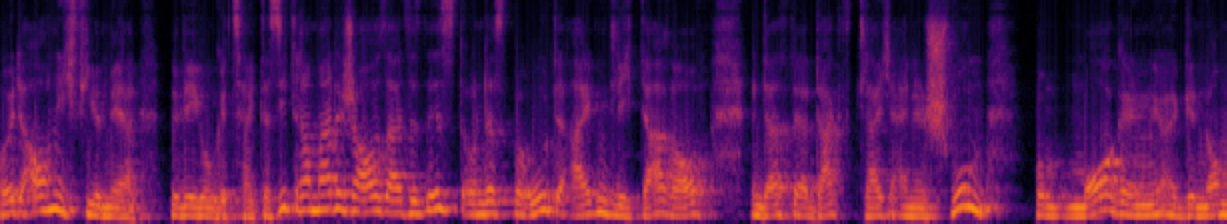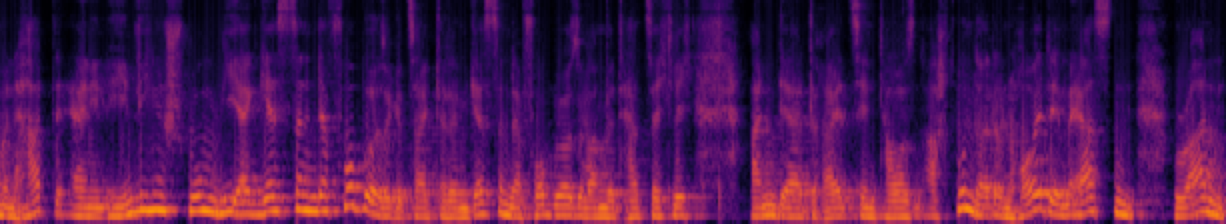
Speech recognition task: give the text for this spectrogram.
heute auch nicht viel mehr Bewegung gezeigt. Das sieht dramatischer aus, als es ist und das beruhte eigentlich darauf, dass der DAX gleich einen Schwung vom Morgen äh, genommen hat, einen ähnlichen Schwung, wie er gestern in der Vorbörse gezeigt hat. Denn gestern in der Vorbörse waren wir tatsächlich an der 13.800 und heute im ersten Run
